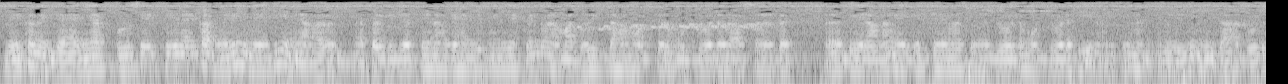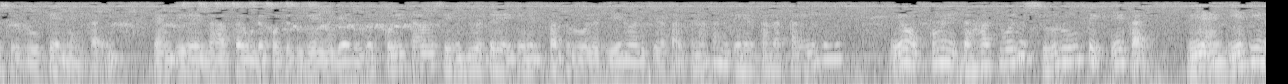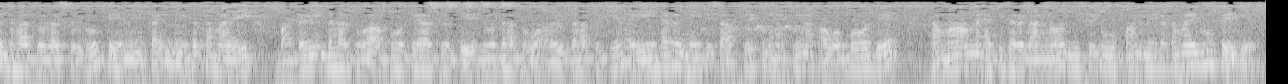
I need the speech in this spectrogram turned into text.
මේක මේ ගෑණියක් පුරුෂයෙක් කියන එකක් නෙවෙයි මේ තියෙන්නේ. අර අපල් ගෙඩියක් තියෙනම් ගෑණියෙක් මිනිහෙක් වෙන්න ඕන. මතු විද්දාම ඔච්චර මුද්දුවට ලස්සනට තියෙනවා නම් ඒකෙත් එහෙම සුනිදුවට මුද්දුවට තියෙනවා. ඒක නෙවෙයි මේ ධාතුවේ ස්වરૂපයෙන් එකයි. දැන් දෙහි ධාත උඩ පොත තිබෙන්න ගැලුවොත් කොයි තරම් සිනිදුවට ඒකෙත් පතුරු වල තියෙනවද කියලා කල්පනා කරන දෙහි කඳක් කන්නේ. ඒ ඔක්කොම ධාතු වල ස්වરૂපේ ඒකයි. මේ ඇඟේ තියෙන ධාතු වල ස්වરૂපය මේකයි මේක තමයි බඩවි ධාතු ආපෝ තේජෝ තේජෝ ධාතු වායු ධාතු කියන ඒ හැර මේකේ සත්‍යයක් නැහැ කියන අවබෝධය තමාම ඇති කරගන්නවා නිසි රූපං මේක තමයි රූපය කියන්නේ.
